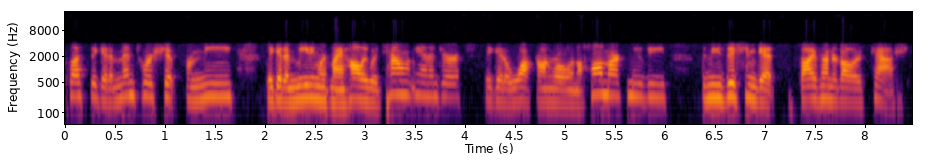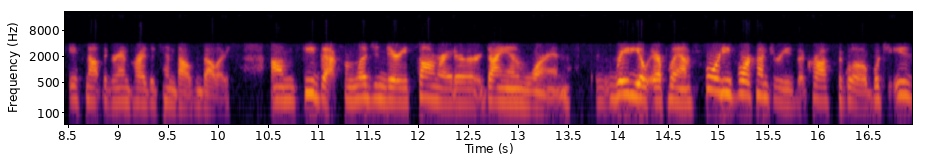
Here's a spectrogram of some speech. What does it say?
Plus, they get a mentorship from me. They get a meeting with my Hollywood talent manager. They get a walk on role in a Hallmark movie. The musician gets $500 cash, if not the grand prize of $10,000. Um, feedback from legendary songwriter Diane Warren radio airplay on 44 countries across the globe, which is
